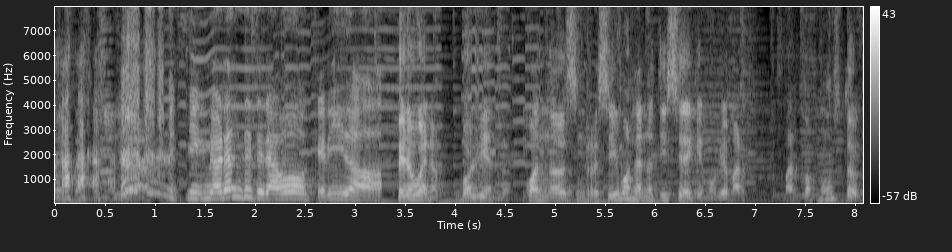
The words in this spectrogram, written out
de esta genialidad. Ignorante será vos, querido. Pero bueno, volviendo. Cuando recibimos la noticia de que murió Mar- Marcos Munstock,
